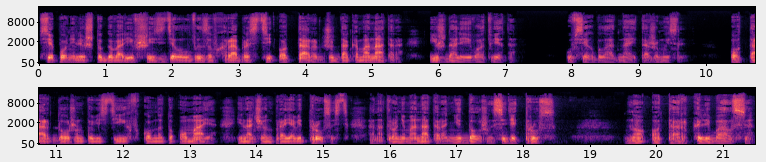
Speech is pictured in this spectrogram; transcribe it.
Все поняли, что говоривший сделал вызов храбрости Отара Джедака Монатора и ждали его ответа. У всех была одна и та же мысль. Отар должен повести их в комнату Омая, иначе он проявит трусость, а на троне Монатора не должен сидеть трус. Но Отар колебался.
